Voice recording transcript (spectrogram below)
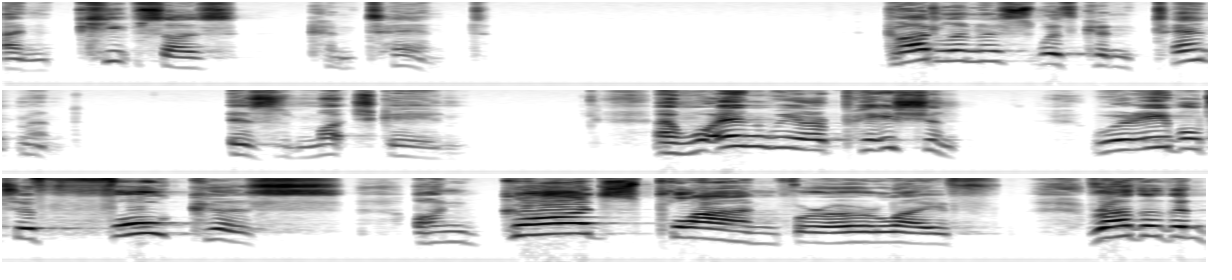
and keeps us content. Godliness with contentment is much gain. And when we are patient, we're able to focus on God's plan for our life rather than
